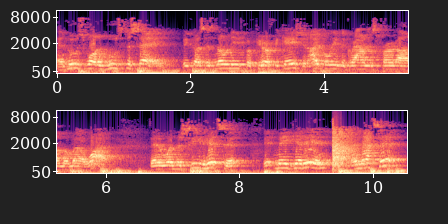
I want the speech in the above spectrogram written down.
and who's one, who's to say, because there's no need for purification. I believe the ground is fertile no matter what. Then when the seed hits it, it may get in, and that's it.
